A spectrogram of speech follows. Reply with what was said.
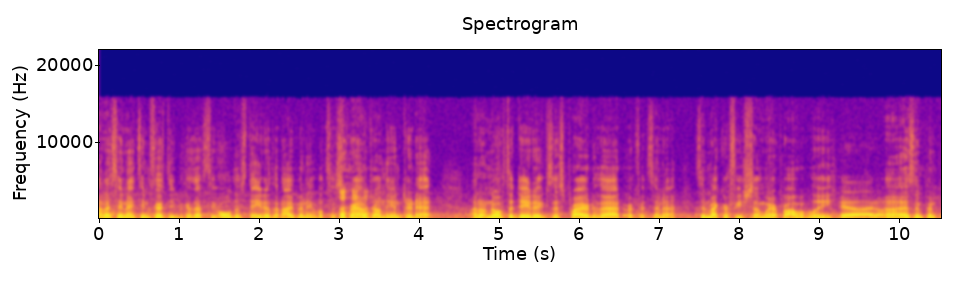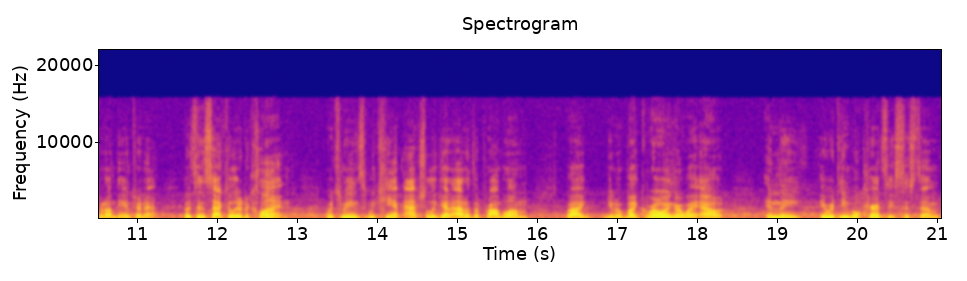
And I say 1950 because that's the oldest data that I've been able to scrounge on the internet. I don't know if the data exists prior to that or if it's in a it's in microfiche somewhere probably Yeah, I don't know. uh, hasn't been put on the internet. But it's in secular decline, which means we can't actually get out of the problem by, you know, by growing our way out. In the irredeemable currency system,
